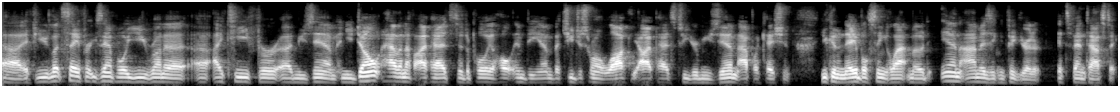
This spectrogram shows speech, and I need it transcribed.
uh, if you let's say for example you run a, a, IT for a museum and you don't have enough iPads to deploy a whole MDM, but you just want to lock the iPads to your museum application, you can enable single app mode in iMazing Configurator. It's fantastic.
